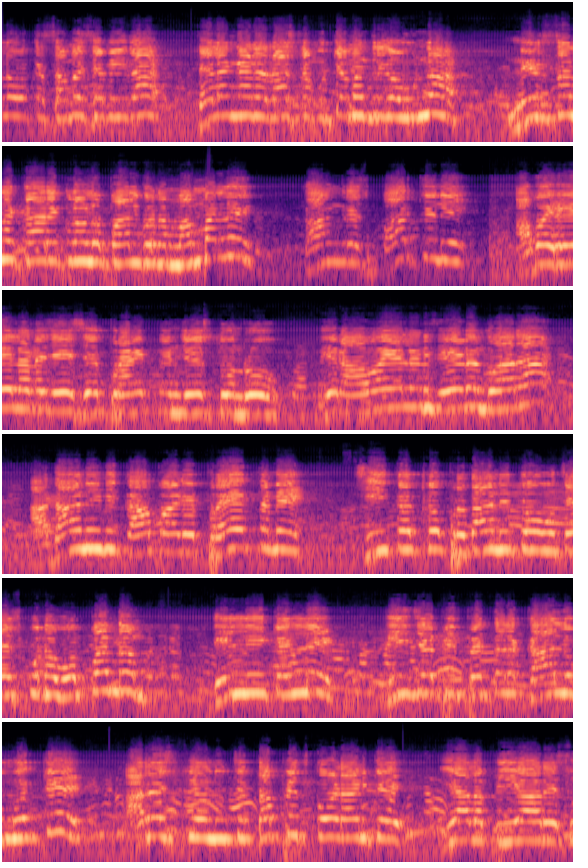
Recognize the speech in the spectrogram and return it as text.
ఒక సమస్య మీద తెలంగాణ రాష్ట్ర ముఖ్యమంత్రిగా ఉన్న నిరసన కార్యక్రమంలో పాల్గొన్న మమ్మల్ని కాంగ్రెస్ పార్టీని అవహేళన చేసే ప్రయత్నం చేస్తుండ్రు. మీరు అవహేళన చేయడం ద్వారా అదానిని కాపాడే ప్రయత్నమే చీకట్లో ప్రధానితో చేసుకున్న ఒప్పందం. ఢిల్లీకి వెళ్ళి బీజేపీ పెద్దల కాళ్ళు మొక్కి అరెస్ట్ నుంచి తప్పించుకోవడానికి ఇవాళ బీఆర్ఎస్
